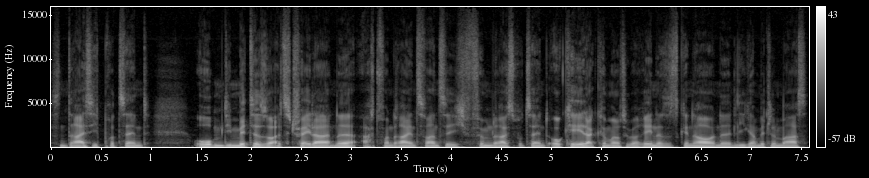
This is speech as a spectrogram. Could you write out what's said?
Das sind 30 Prozent. Oben die Mitte so als Trailer, ne, 8 von 23, 35 Prozent. Okay, da können wir noch drüber reden, das ist genau eine Liga-Mittelmaß.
